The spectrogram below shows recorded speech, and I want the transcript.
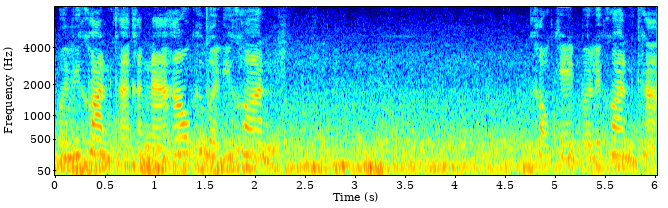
เบอร์ลิคอนค่ะข้างหน้าเฮาคือเบอร์ลิคอน เข้าเขตเบอร์ลิคอนค่ะ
